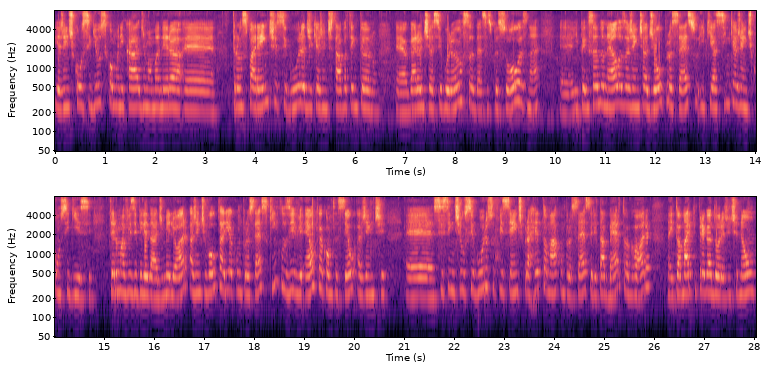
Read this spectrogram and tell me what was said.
e a gente conseguiu se comunicar de uma maneira é, transparente e segura de que a gente estava tentando é, garantir a segurança dessas pessoas, né? É, e pensando nelas, a gente adiou o processo e que assim que a gente conseguisse ter uma visibilidade melhor, a gente voltaria com o processo, que inclusive é o que aconteceu, a gente é, se sentiu seguro o suficiente para retomar com o processo, ele está aberto agora, né? então a marca empregadora, a gente não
